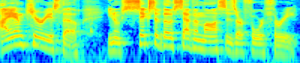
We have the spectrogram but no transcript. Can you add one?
I am curious, though. You know, six of those seven losses are four three.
